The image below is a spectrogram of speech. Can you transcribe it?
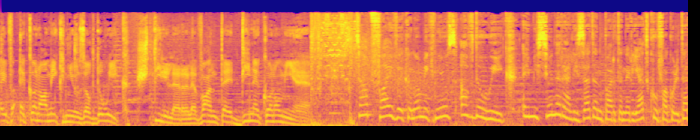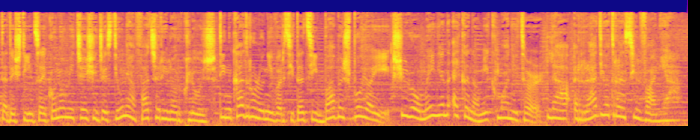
5 Economic News of the Week. Știrile relevante din economie. Top 5 Economic News of the Week. Emisiune realizată în parteneriat cu Facultatea de Științe Economice și Gestiunea Afacerilor Cluj, din cadrul Universității Babeș-Bolyai și Romanian Economic Monitor, la Radio Transilvania.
